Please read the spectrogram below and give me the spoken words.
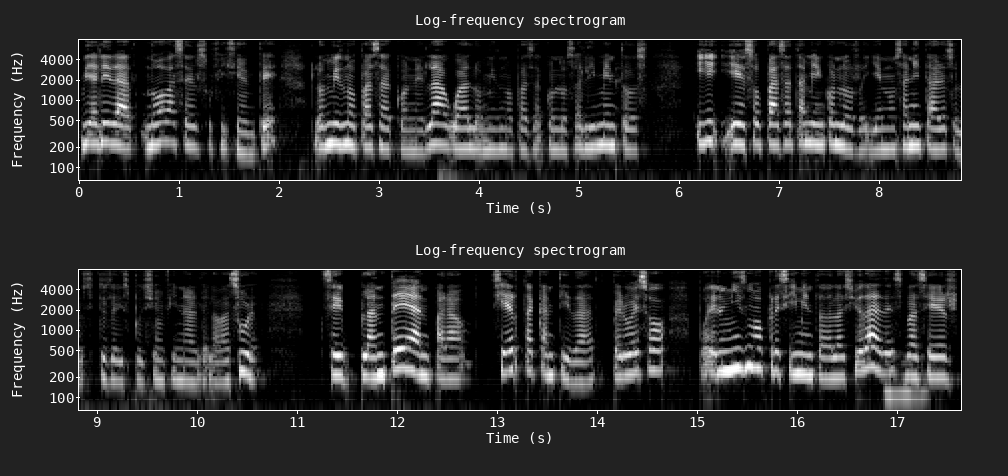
vialidad no va a ser suficiente. Lo mismo pasa con el agua, lo mismo pasa con los alimentos y, y eso pasa también con los rellenos sanitarios o los sitios de disposición final de la basura. Se plantean para cierta cantidad, pero eso por el mismo crecimiento de las ciudades uh -huh. va a ser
